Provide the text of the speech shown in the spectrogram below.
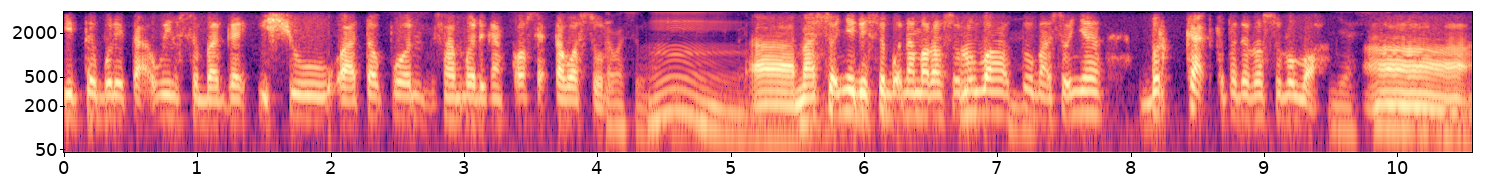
kita boleh takwil sebagai isu ataupun sama dengan konsep tawassul. Tawasul. Hmm. Ah, maksudnya disebut nama Rasulullah tu maksudnya berkat kepada Rasulullah. Yes. Ah.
